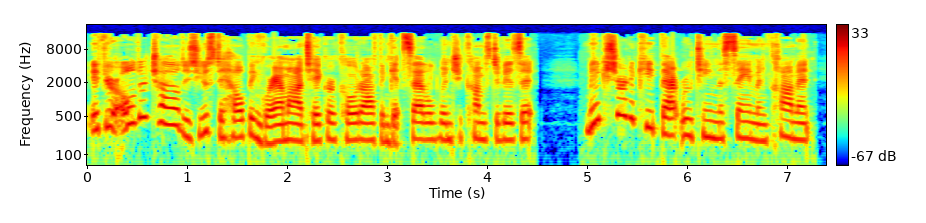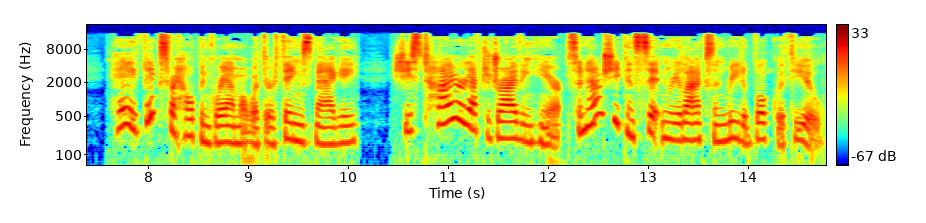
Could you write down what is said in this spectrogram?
If your older child is used to helping grandma take her coat off and get settled when she comes to visit, make sure to keep that routine the same and comment, Hey, thanks for helping grandma with her things, Maggie. She's tired after driving here, so now she can sit and relax and read a book with you.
